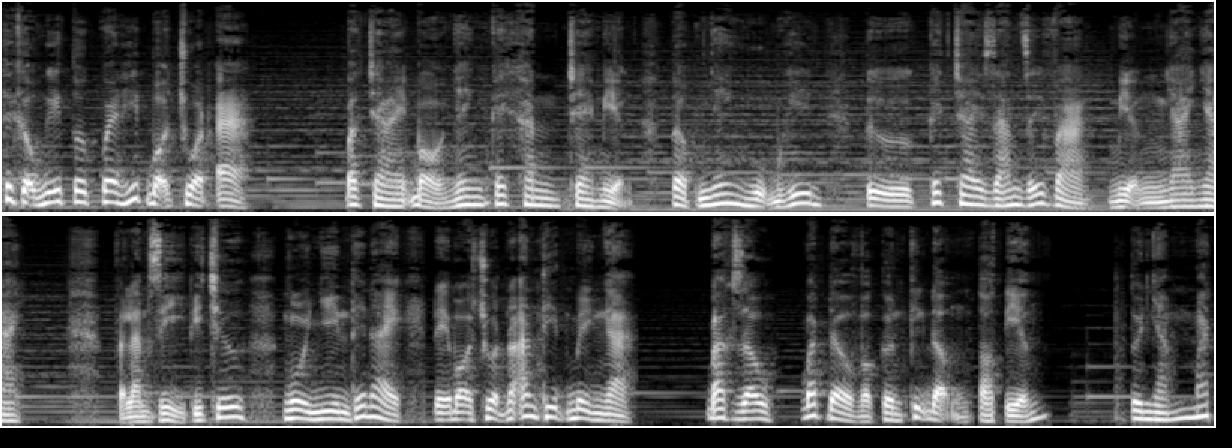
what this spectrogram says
Thế cậu nghĩ tôi quen hít bọ chuột à? Bác trai bỏ nhanh cái khăn che miệng, tập nhanh ngụm ghim từ cái chai dán giấy vàng, miệng nhai nhai. Phải làm gì đi chứ Ngồi nhìn thế này để bọ chuột nó ăn thịt mình à Bác dâu bắt đầu vào cơn kích động to tiếng. Tôi nhắm mắt,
